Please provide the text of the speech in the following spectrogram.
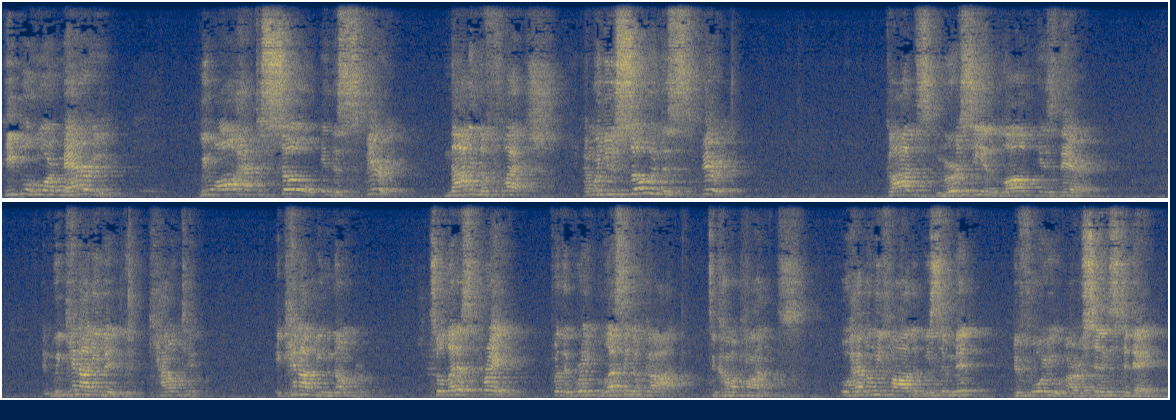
people who are married. We all have to sow in the spirit, not in the flesh. And when you sow in the spirit, God's mercy and love is there. And we cannot even count it. It cannot be numbered. So let us pray for the great blessing of God to come upon us. O Heavenly Father, we submit before you our sins today.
